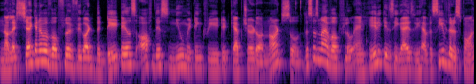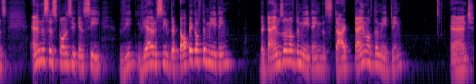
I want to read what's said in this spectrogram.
Now let's check in our workflow if we got the details of this new meeting created captured or not. So this is my workflow and here you can see guys we have received the response. And in this response you can see we, we have received the topic of the meeting, the time zone of the meeting, the start time of the meeting and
